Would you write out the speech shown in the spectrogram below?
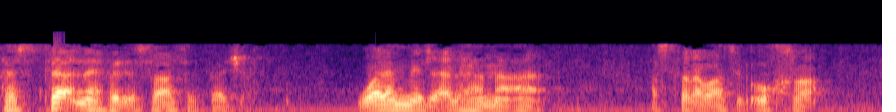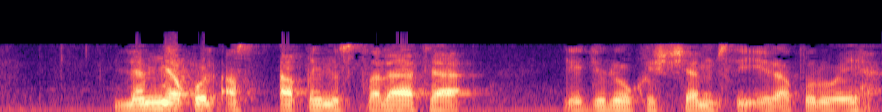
فاستأنف لصلاة الفجر ولم يجعلها مع الصلوات الأخرى. لم يقل أقم الصلاة لدلوك الشمس إلى طلوعها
